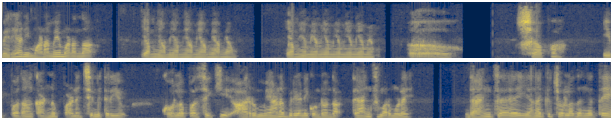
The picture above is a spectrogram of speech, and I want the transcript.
பிரியாணி மனமே மனம்தான். Yum yum yum yum yum yum yum. எம் எம் எம் எம் இப்போதான் கண்ணு பளிச்சுன்னு தெரியும். கொலை பசிக்கு அருமையான பிரியாணி கொண்டு வந்தா. தேங்க்ஸ் மருமலை தேங்க்ஸை எனக்கு சொல்லாதங்கத்தே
